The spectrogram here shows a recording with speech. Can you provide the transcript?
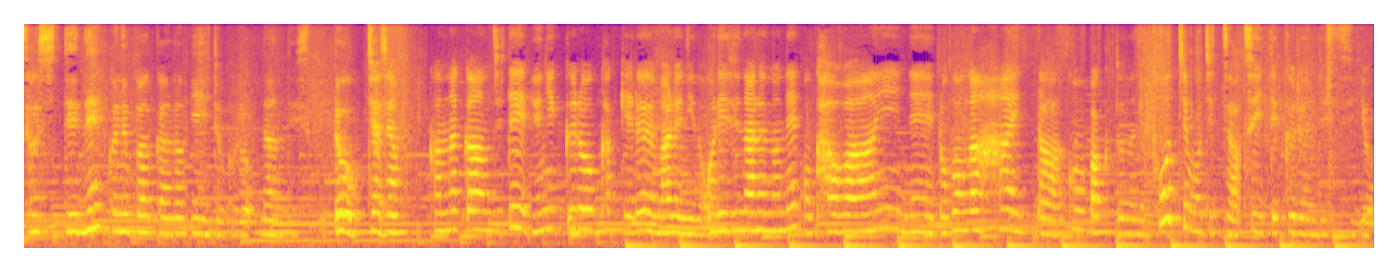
そしてねこのパーカーのいいところなんですけどじゃじゃん。こんな感じでユニクロ×マルニのオリジナルのねかわいいねロゴが入ったコンパクトなねポーチも実はついてくるんですよ、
